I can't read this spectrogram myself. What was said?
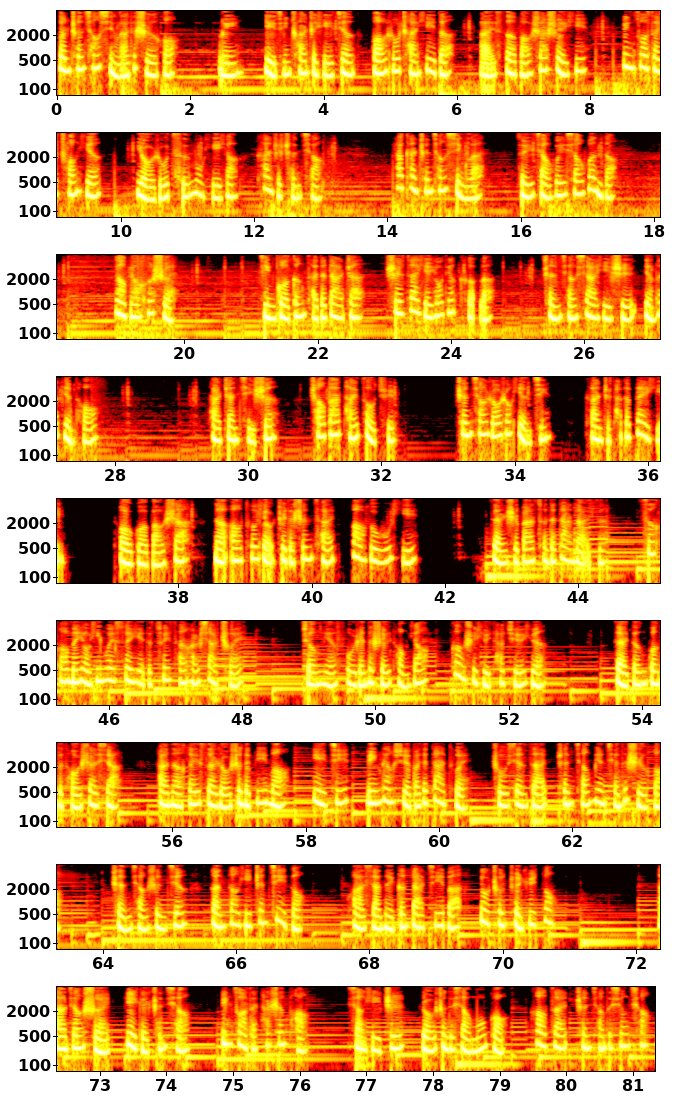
等陈强醒来的时候，林已经穿着一件薄如蝉翼的白色薄纱睡衣，并坐在床沿，有如慈母一样看着陈强。他看陈强醒来，嘴角微笑，问道：“要不要喝水？”经过刚才的大战，实在也有点渴了。陈强下意识点了点头。他站起身，朝吧台走去。陈强揉揉眼睛，看着他的背影，透过薄纱，那凹凸有致的身材暴露无遗。三十八寸的大奶子，丝毫没有因为岁月的摧残而下垂。中年妇人的水桶腰，更是与他绝缘。在灯光的投射下。他那黑色柔顺的鼻毛，以及明亮雪白的大腿，出现在陈强面前的时候，陈强瞬间感到一阵悸动，胯下那根大鸡巴又蠢蠢欲动。他将水递给陈强，并坐在他身旁，像一只柔顺的小母狗，靠在陈强的胸腔，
